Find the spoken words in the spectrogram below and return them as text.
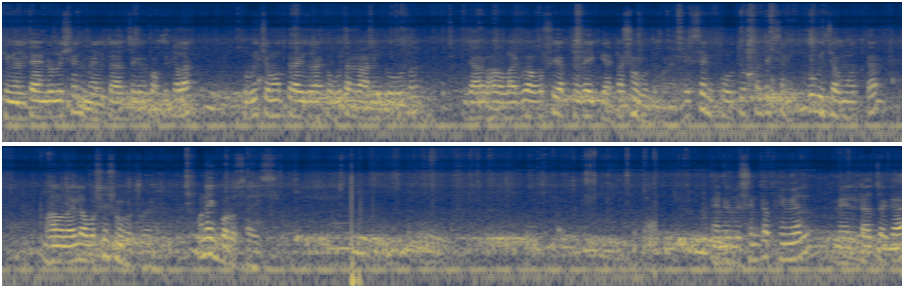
ফিমেলটা অ্যান্ডোলেশন মেলটা হচ্ছে কফি কালার খুবই চমৎকার এক জোড়া কবুতর রানিং কবুতর। যার ভালো লাগবে অবশ্যই আপনারা এই পেয়ারটা সংগ্রহ করতে পারেন। দেখছেন, কবুতরটা দেখছেন, খুবই চমৎকার। ভালো লাগলে অবশ্যই সংগ্রহ করতে পারেন। অনেক বড় সাইজ অ্যান্ডুলেশনটা ফিমেল মেলটা হচ্ছে গা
